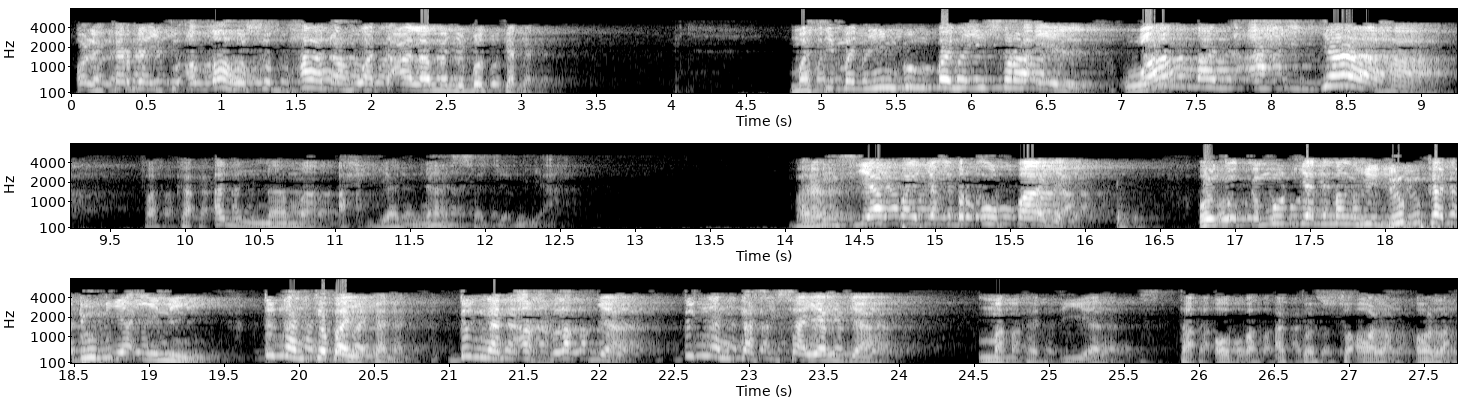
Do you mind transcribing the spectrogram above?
Oleh karena itu Allah Subhanahu wa taala menyebutkan masih menyinggung Bani Israel. Wa man ahyaha faka'annama ahyan nasa jami'ah. Barang siapa yang berupaya untuk kemudian menghidupkan dunia ini dengan kebaikan dengan akhlaknya dengan kasih sayangnya maka dia tak obah atau seolah-olah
